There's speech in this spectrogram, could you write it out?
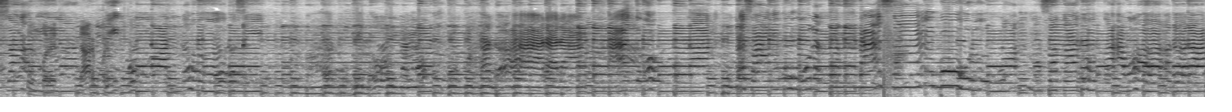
Sampurna sakadaka awak darah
